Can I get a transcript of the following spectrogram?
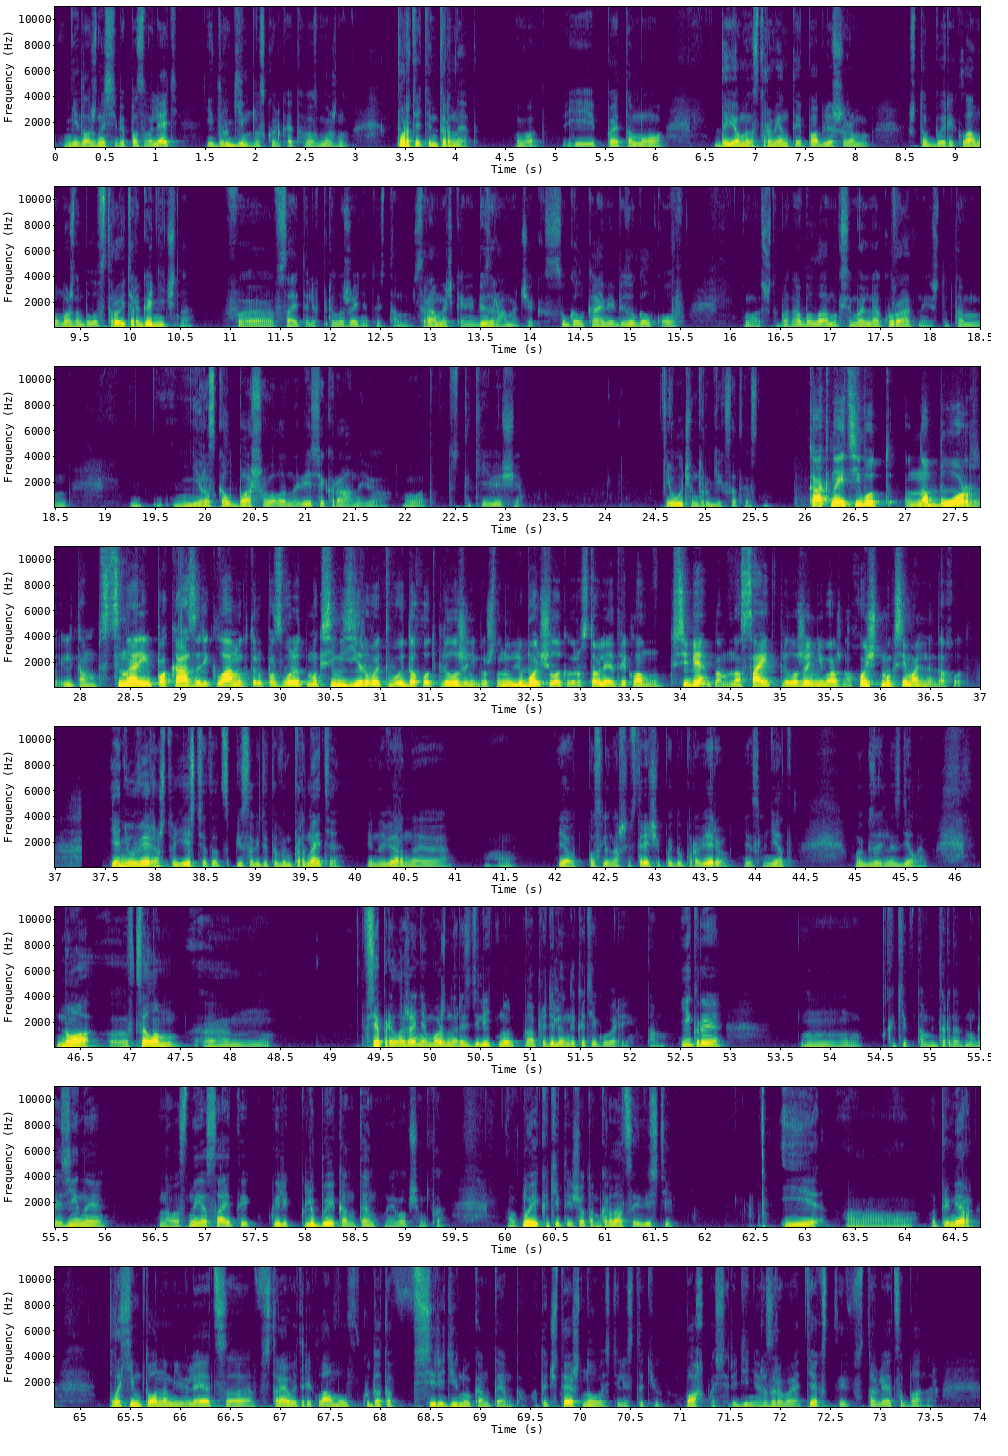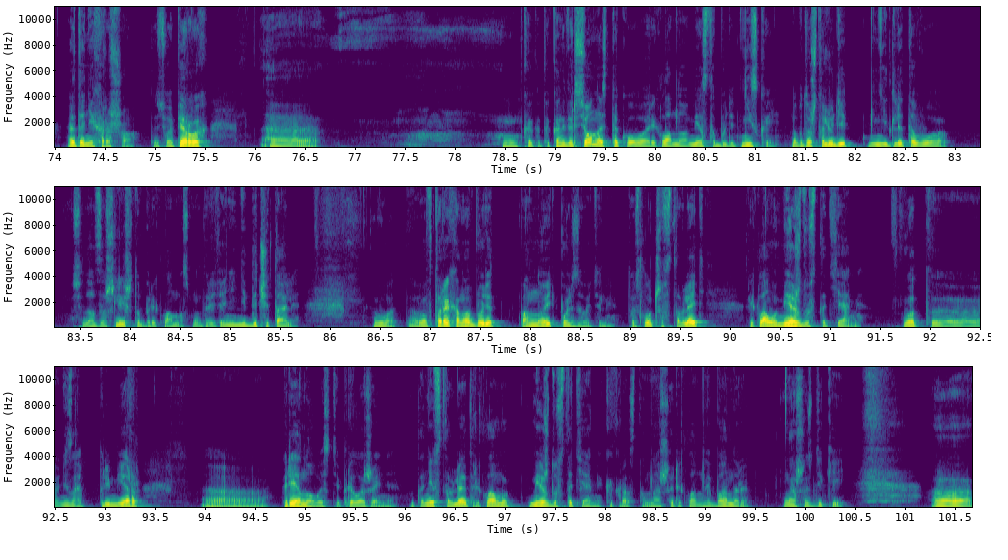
не должны себе позволять и другим, насколько это возможно, портить интернет. Вот. И поэтому даем инструменты паблишерам, чтобы рекламу можно было встроить органично в, в сайт или в приложение. То есть там с рамочками, без рамочек, с уголками, без уголков. Вот, чтобы она была максимально аккуратной, чтобы там не расколбашивала на весь экран ее. Вот, такие вещи. И учим других, соответственно. Как найти вот набор или там сценарии показа рекламы, которые позволят максимизировать твой доход в приложении? Потому что ну, любой человек, который вставляет рекламу к себе, там, на сайт, приложение, неважно, хочет максимальный доход. Я не уверен, что есть этот список где-то в интернете. И, наверное, я вот после нашей встречи пойду проверю. Если нет, мы обязательно сделаем. Но э, в целом эм, все приложения можно разделить ну, на определенные категории. Там игры, какие-то там интернет-магазины, новостные сайты или любые контентные, в общем-то. Вот. Ну и какие-то еще там градации ввести. И, а, например, плохим тоном является встраивать рекламу куда-то в середину контента. Вот ты читаешь новость или статью, бах, посередине разрывает текст и вставляется баннер. Это нехорошо. То есть, во-первых, а, как это, конверсионность такого рекламного места будет низкой. Ну, потому что люди не для того сюда зашли, чтобы рекламу смотреть, они не дочитали. Вот. Во-вторых, оно будет анноить пользователей. То есть лучше вставлять рекламу между статьями. Вот, э, не знаю, пример э, РИА Новости приложения. Вот они вставляют рекламу между статьями, как раз там наши рекламные баннеры, наш SDK. Э,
